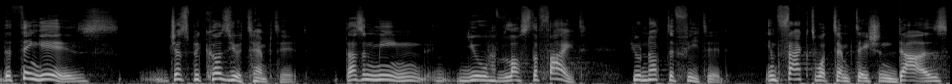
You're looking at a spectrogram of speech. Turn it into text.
the thing is, just because you're tempted doesn't mean you have lost the fight. You're not defeated. In fact, what temptation does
